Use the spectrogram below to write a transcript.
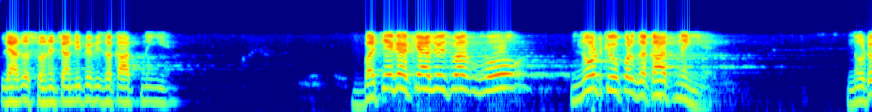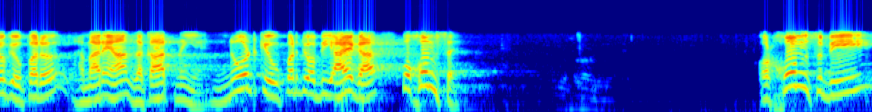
لہذا سونے چاندی پہ بھی زکات نہیں ہے۔ بچے گا کیا جو اس وقت وہ نوٹ کے اوپر زکات نہیں ہے؟ نوٹوں کے اوپر ہمارے ہاں زکات نہیں ہے۔ نوٹ کے اوپر جو ابھی آئے گا وہ خمس ہے۔ اور خمس بھی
